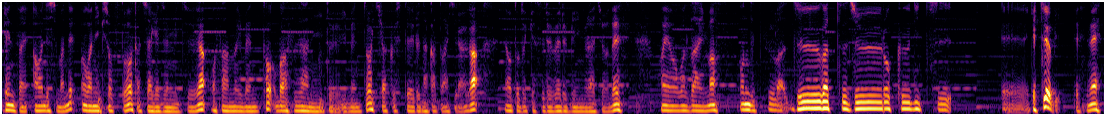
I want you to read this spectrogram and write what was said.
現在淡路島でオーガニックショップを立ち上げ準備中やお産のイベントバースジャーニーというイベントを企画している中田明がお届けするウェルビーイングラジオです。おはようございます。本日は10月16日、えー、月曜日ですね。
